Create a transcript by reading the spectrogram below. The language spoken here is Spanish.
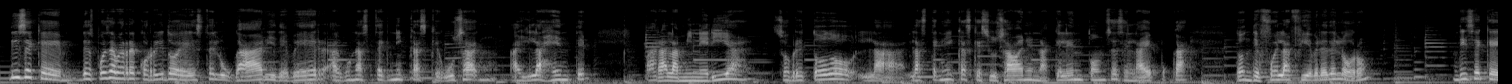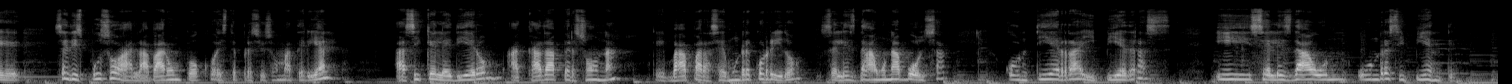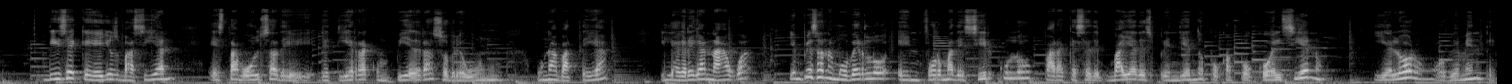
Dice que después de haber recorrido este lugar y de ver algunas técnicas que usan ahí la gente para la minería, sobre todo las técnicas que se usaban en aquel entonces, en la época donde fue la fiebre del oro, dice que se dispuso a lavar un poco este precioso material. Así que le dieron a cada persona que va para hacer un recorrido, se les da una bolsa con tierra y piedras y se les da un, recipiente Dice que ellos vacían esta bolsa de, tierra con piedra sobre una batea y le agregan agua y empiezan a moverlo en forma de círculo para que se vaya desprendiendo poco a poco el cieno y el oro, obviamente.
